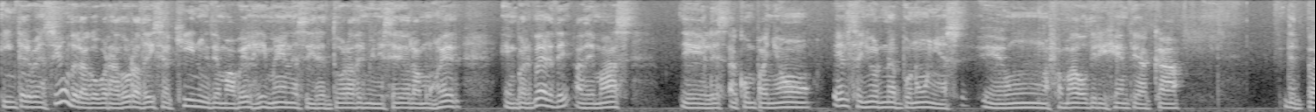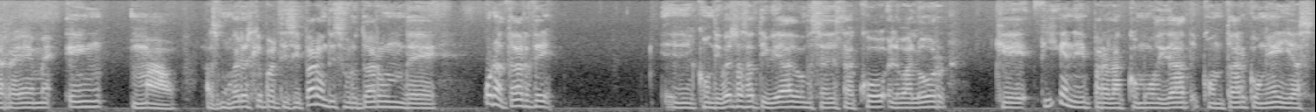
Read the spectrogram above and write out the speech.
intervención de la gobernadora Daisy Aquino y de Mabel Jiménez, directora del Ministerio de la Mujer en Valverde. Además, eh, les acompañó el señor Nepo Núñez, eh, un afamado dirigente acá del PRM en Mao. Las mujeres que participaron disfrutaron de una tarde eh, con diversas actividades donde se destacó el valor que tiene para la comodidad contar con ellas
